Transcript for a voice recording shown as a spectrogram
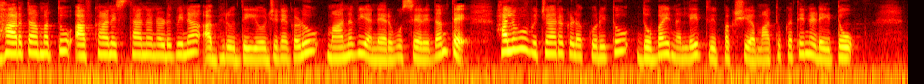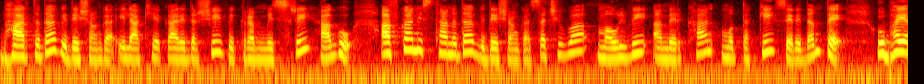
ಭಾರತ ಮತ್ತು ಆಫ್ಘಾನಿಸ್ತಾನ ನಡುವಿನ ಅಭಿವೃದ್ಧಿ ಯೋಜನೆಗಳು ಮಾನವೀಯ ನೆರವು ಸೇರಿದಂತೆ ಹಲವು ವಿಚಾರಗಳ ಕುರಿತು ದುಬೈನಲ್ಲಿ ದ್ವಿಪಕ್ಷೀಯ ಮಾತುಕತೆ ನಡೆಯಿತು. ಭಾರತದ ವಿದೇಶಾಂಗ ಇಲಾಖೆಯ ಕಾರ್ಯದರ್ಶಿ ವಿಕ್ರಮ್ ಮಿಸ್ರಿ ಹಾಗೂ ಆಫ್ಘಾನಿಸ್ತಾನದ ವಿದೇಶಾಂಗ ಸಚಿವ ಮೌಲ್ವಿ ಅಮೀರ್ ಖಾನ್ ಮುತ್ತಕ್ಕಿ ಸೇರಿದಂತೆ ಉಭಯ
